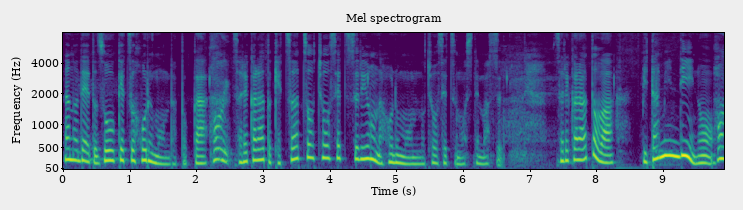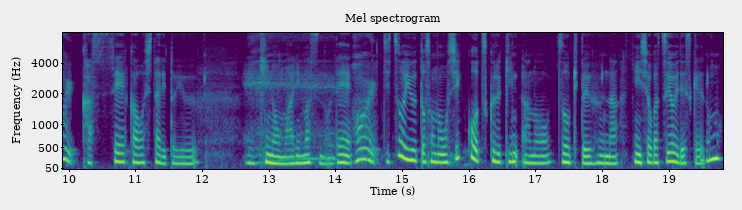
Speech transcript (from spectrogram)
なので、えっと、増血ホルモンだとか、はい、それからあと血圧を調節するようなホルモンの調節もしてます。それからあとはビタミン D の活性化をしたりという、えー、機能もありますので、はい、実を言うとそのおしっこを作るきあの臓器というふうな印象が強いですけれども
